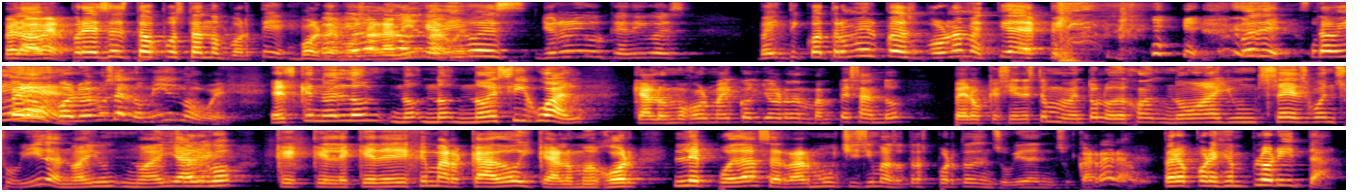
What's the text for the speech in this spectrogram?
Pero la a ver, empresa está apostando por ti. Volvemos yo a la misma, que digo es, yo lo único que digo es 24 mil pesos por una metida de pi. Pues sí, Está bien. Pero volvemos a lo mismo, güey. Es que no es, lo, no, no, no es igual que a lo mejor Michael Jordan va empezando, pero que si en este momento lo dejo, no hay un sesgo en su vida, no hay, un, no hay Vale. algo que, que le quede deje marcado y que a lo mejor le pueda cerrar muchísimas otras puertas en su vida, en su carrera, güey. Pero por ejemplo, ahorita,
